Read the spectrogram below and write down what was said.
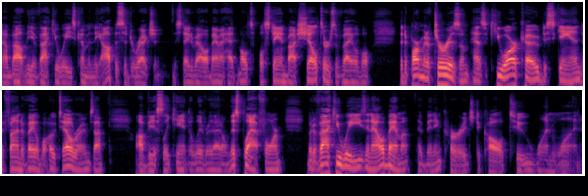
About the evacuees coming the opposite direction, the state of Alabama had multiple standby shelters available. The Department of Tourism has a QR code to scan to find available hotel rooms. I obviously can't deliver that on this platform, but evacuees in Alabama have been encouraged to call 211.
